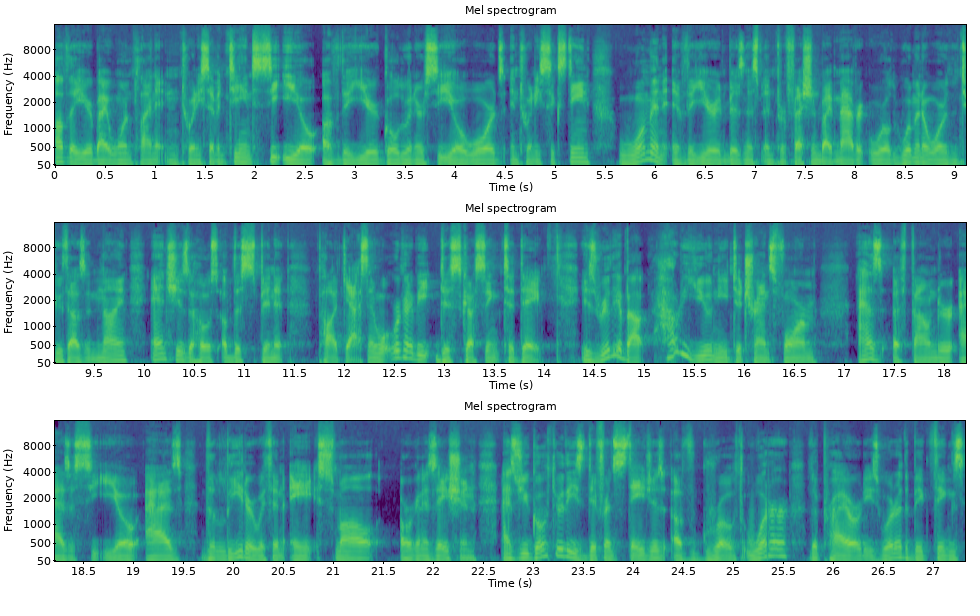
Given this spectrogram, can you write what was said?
of the Year by One Planet in 2017, CEO of the Year Gold Winner CEO Awards in 2016, Woman of the Year in Business and Profession by Maverick World Women Awards in 2009, and she is the host of the Spin It podcast. And what we're going to be discussing today is really about how do you need to transform as a founder, as a CEO, as the leader within a small organization, as you go through these different stages of growth, what are the priorities? What are the big things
